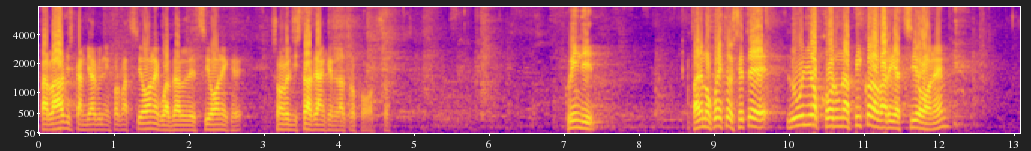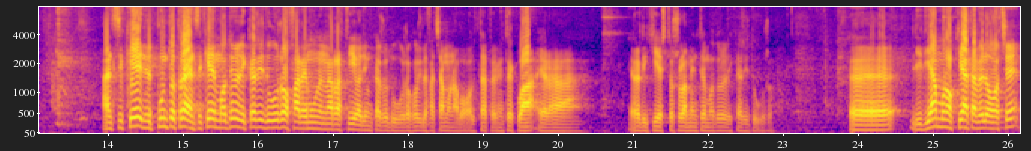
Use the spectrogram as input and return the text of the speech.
parlarvi, scambiarvi l'informazione, guardare le lezioni che sono registrate anche nell'altro corso. Quindi faremo questo il 7 luglio con una piccola variazione, anziché nel punto 3, anziché il modello di casi d'uso, faremo una narrativa di un caso d'uso, così la facciamo una volta, mentre qua era, era richiesto solamente il modello di casi d'uso. Eh, gli diamo un'occhiata veloce,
